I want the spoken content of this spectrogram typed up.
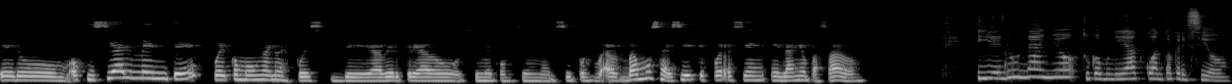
Pero oficialmente fue como un año después de haber creado Sume con Sí, pues vamos a decir que fue recién el año pasado. Y en un año, ¿tu comunidad cuánto creció?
